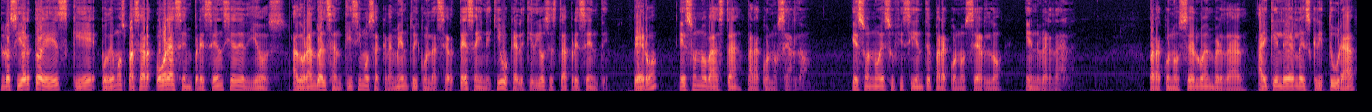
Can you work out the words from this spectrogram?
Lo cierto es que podemos pasar horas en presencia de Dios, adorando al Santísimo Sacramento y con la certeza inequívoca de que Dios está presente, pero eso no basta para conocerlo. Eso no es suficiente para conocerlo en verdad. Para conocerlo en verdad hay que leer la escritura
